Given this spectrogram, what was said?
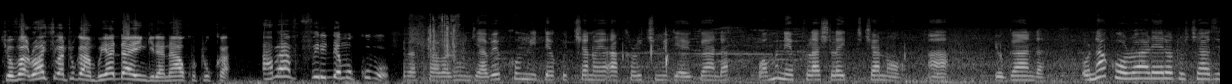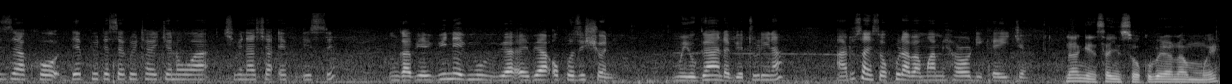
Kyova lwaki batugamba yadde ayingira n'akutuka aba afiiridde mu kkubo. Baffe abalungi abekumidde ku channel ya Akarich Media Uganda wamu ne Flashlight channel uh, Uganda. Olunaku olwaleero tukyazizaako Deputy Secretary General wa kibiina kya FDC nga bye bibiina ebimu ebya- opposition mu Uganda bye tulina. Uh, tusanyusa okulaba mwami Harold Kaija. Nange nsanyusa okubeera nammwe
